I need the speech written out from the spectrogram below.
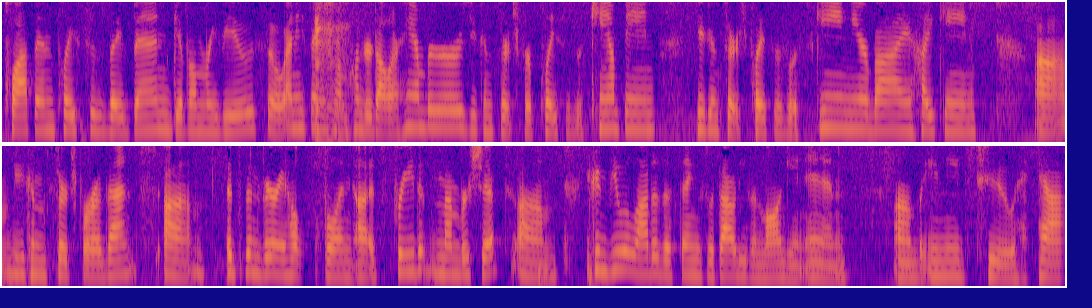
plop in places they've been, give them reviews. So anything mm-hmm. from $100 hamburgers, you can search for places with camping, you can search places with skiing nearby, hiking. Um, you can search for events. Um, it's been very helpful, and uh, it's free to membership. Um, you can view a lot of the things without even logging in, um, but you need to have,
